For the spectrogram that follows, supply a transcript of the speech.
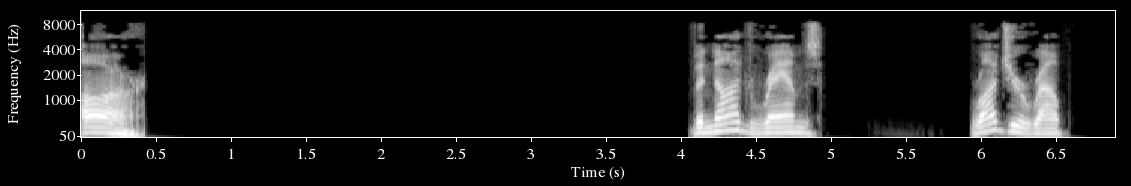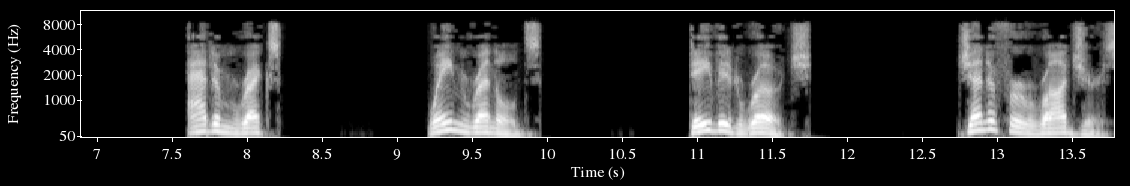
R Vinod Rams Roger Raupp Adam Rex Wayne Reynolds David Roach Jennifer Rogers,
